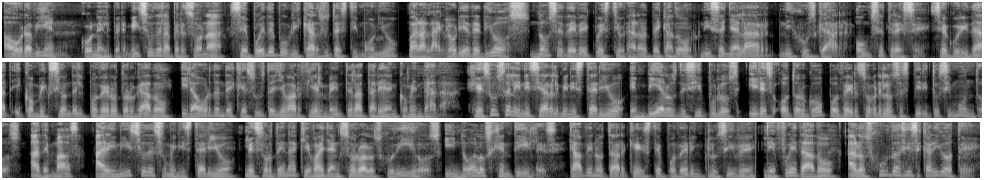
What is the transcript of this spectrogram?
Ahora bien, con el permiso de la persona se puede publicar su testimonio para la gloria de Dios. No se debe cuestionar al pecador, ni señalar ni juzgar. 11.13. Seguridad y convicción del poder otorgado y la orden de Jesús de llevar fielmente la tarea encomendada. Jesús al iniciar el ministerio envía a los discípulos y les otorgó poder sobre los espíritus inmundos. Además, al inicio de su ministerio, les ordena que vayan solo a los judíos y no a los gentiles. Cabe notar que este poder inclusive le fue dado a los Judas Iscariote.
